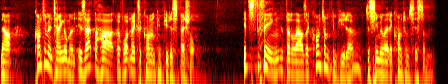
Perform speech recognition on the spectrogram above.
Now, quantum entanglement is at the heart of what makes a quantum computer special. It's the thing that allows a quantum computer to simulate a quantum system,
